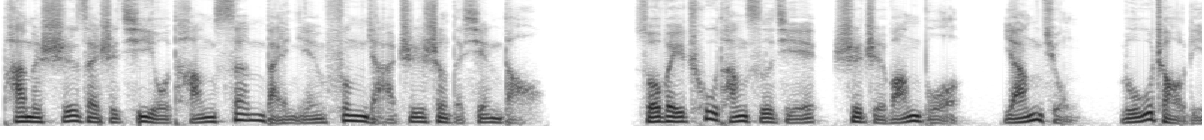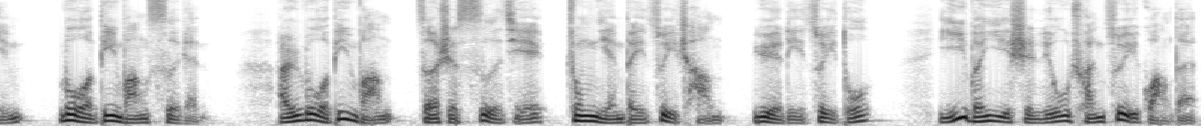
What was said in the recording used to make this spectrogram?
他们实在是岂有唐三百年风雅之盛的先导。所谓初唐四杰，是指王勃、杨炯、卢照邻、骆宾王四人，而骆宾王则是四杰中年辈最长、阅历最多、遗文意识流传最广的、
